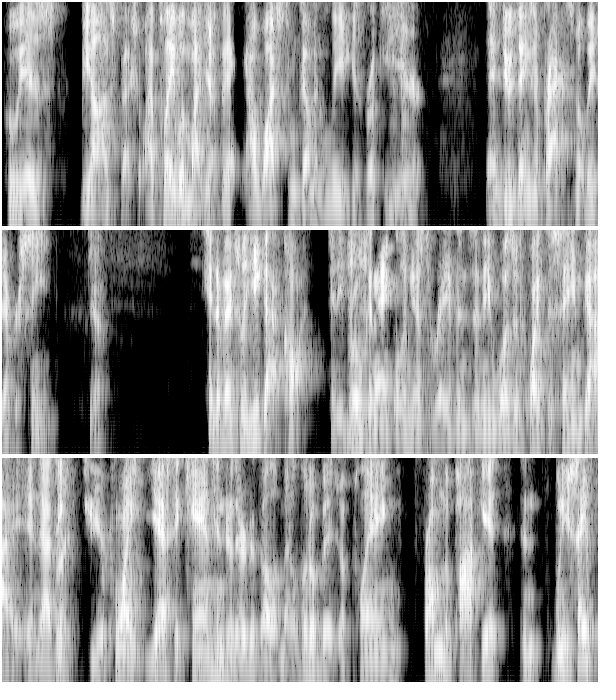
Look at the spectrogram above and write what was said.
who is beyond special. I played with Michael Yeah. Vick. I watched him come in the league his rookie Mhm. year and do things in practice nobody had ever seen. Yeah. And eventually he got caught and he broke Mhm. an ankle against the Ravens and he wasn't quite the same guy. And I think Right. to your point, yes, it can hinder their development a little bit of playing from the pocket. And when you say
